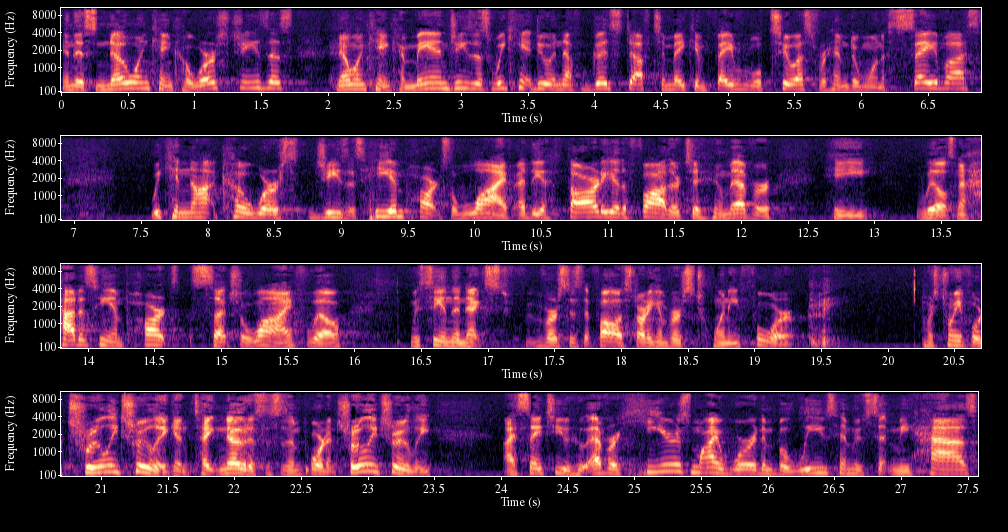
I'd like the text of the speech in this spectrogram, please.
In this, no one can coerce Jesus. No one can command Jesus. We can't do enough good stuff to make him favorable to us for him to want to save us. We cannot coerce Jesus. He imparts life at the authority of the Father to whomever he wills. Now, how does he impart such life? Well, we see in the next verses that follow, starting in verse 24. verse 24 Truly, truly, again, take notice, this is important. Truly, truly, I say to you, whoever hears my word and believes him who sent me has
